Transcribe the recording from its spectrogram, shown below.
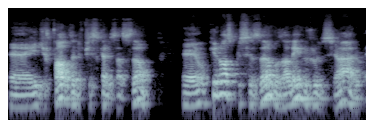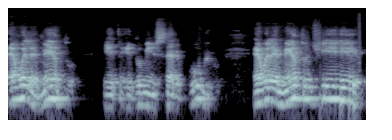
é, e de falta de fiscalização, é, o que nós precisamos, além do Judiciário, é um elemento, e, e do Ministério Público, é um elemento de.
